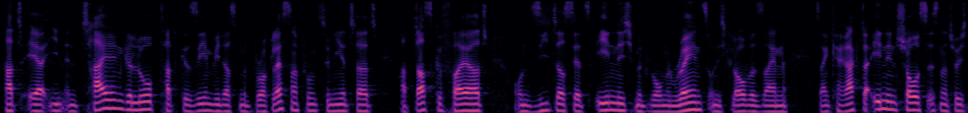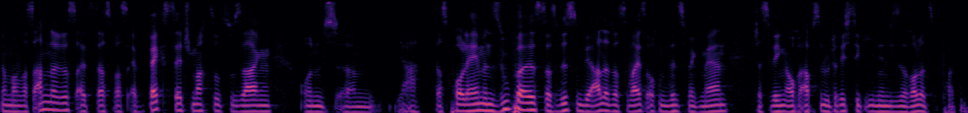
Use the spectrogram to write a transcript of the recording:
hat er ihn in Teilen gelobt, hat gesehen, wie das mit Brock Lesnar funktioniert hat, hat das gefeiert und sieht das jetzt ähnlich mit Roman Reigns. Und ich glaube, sein, sein Charakter in den Shows ist natürlich nochmal was anderes als das, was er backstage macht sozusagen. Und ähm, ja, dass Paul Heyman super ist, das wissen wir alle, das weiß auch ein Vince McMahon. Deswegen auch absolut richtig, ihn in diese Rolle zu packen.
